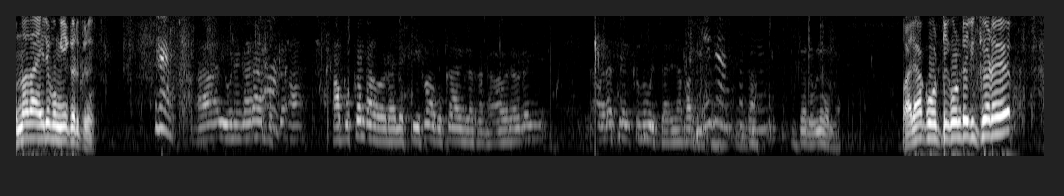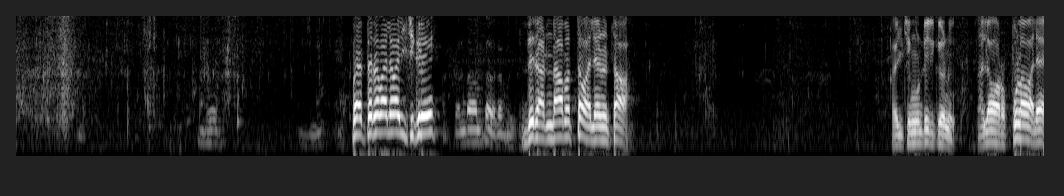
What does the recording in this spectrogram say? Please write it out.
ഒന്നതായാലും മുങ്ങിക്കെടുക്കണ്. വല യൂണിക്കാർ ആ ബുക്ക് ഉണ്ടാവും അവിടെ ലത്തീഫ് ആ ബുക്ക് ആരെങ്കിലൊക്കെ ഉണ്ടാവും അവരോട് അവരെ കേൾക്കുന്നു വിളിച്ചാൽ ഞാൻ പറഞ്ഞു വല കൂട്ടിക്കൊണ്ടിരിക്കണ് ഇപ്പൊ എത്ര വല വലിച്ചിക്കണ്? ഇത് രണ്ടാമത്തെ വലയാണ് കേട്ടാ. വലിച്ചുകൊണ്ടിരിക്കണ് നല്ല ഉറപ്പുള്ള വലേ.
